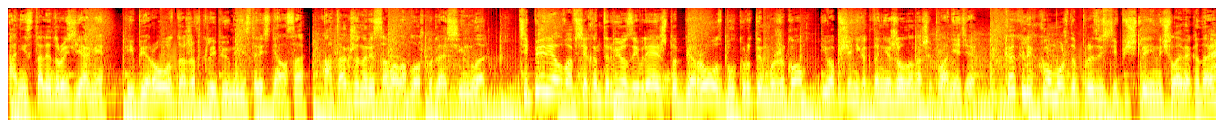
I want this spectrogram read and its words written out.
они стали друзьями, и Берроуз даже в клипе у министра снялся, а также нарисовал обложку для сингла. Теперь Эл во всех интервью заявляет, что Берроуз был крутым мужиком и вообще никогда не жил на нашей планете. Как легко можно произвести впечатление на человека, да?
